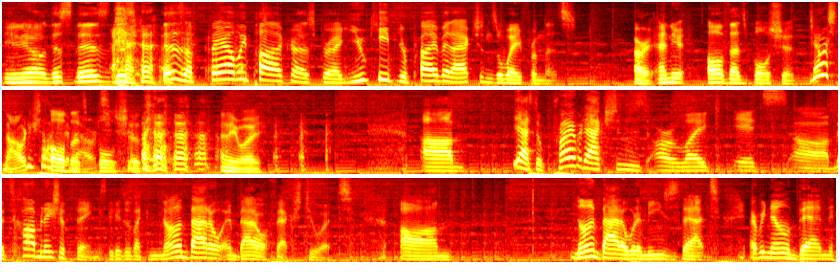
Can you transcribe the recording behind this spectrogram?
You know this this this this is a family podcast, Greg. You keep your private actions away from this. All right, and you, all of that's bullshit. No, it's not. What are you talking All about? that's bullshit. anyway, Um, yeah. So private actions are like it's um, it's a combination of things because there's like non-battle and battle effects to it. Um, non-battle, what it means is that every now and then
